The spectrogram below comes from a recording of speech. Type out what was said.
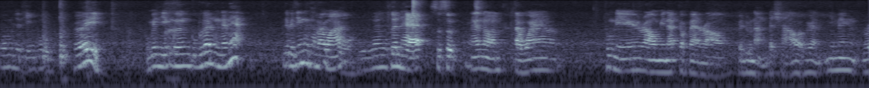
ว่ามึงจะทิ้งกูเฮ้ย กูไม่ทิ้งมึง กูเพื่อนมึงนะเนี่ยจะไปทิ้งมึงทำไมวะ โอ้มึงแม่งเพื่อนแท้สุดแน่นอน แต่ว่าพรุ่งนี้เรามีนัดกับแฟนเรา ไปดูหนังแต่เช้าอะเพื่อน นี่แม่งเล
